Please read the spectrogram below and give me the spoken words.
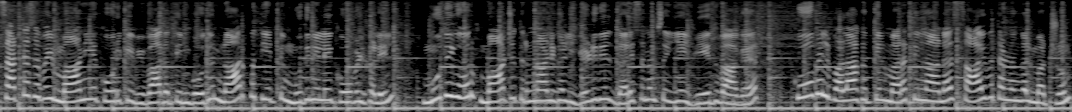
சட்டசபை மானிய கோரிக்கை விவாதத்தின் போது நாற்பத்தி எட்டு முதுநிலை கோவில்களில் முதியோர் மாற்றுத்திறனாளிகள் எளிதில் தரிசனம் செய்ய ஏதுவாக கோவில் வளாகத்தில் மரத்திலான சாய்வு தளங்கள் மற்றும்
